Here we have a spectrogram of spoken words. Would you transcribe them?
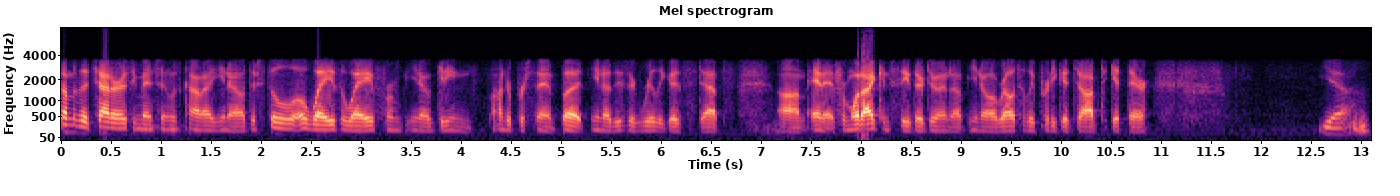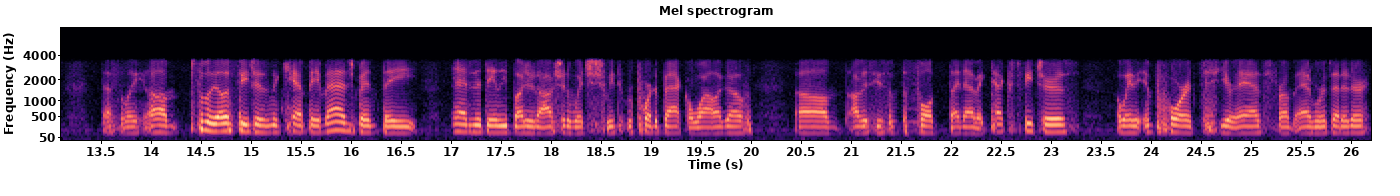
some of the chatter, as you mentioned, was kind of you know they're still a ways away from you know getting 100%, but you know these are really good steps. Um, and from what I can see, they're doing a you know a relatively pretty good job to get there. Yeah, definitely. Um, some of the other features in the campaign management, they added a daily budget option, which we reported back a while ago. Um, obviously, some default dynamic text features, a way to import your ads from AdWords Editor.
